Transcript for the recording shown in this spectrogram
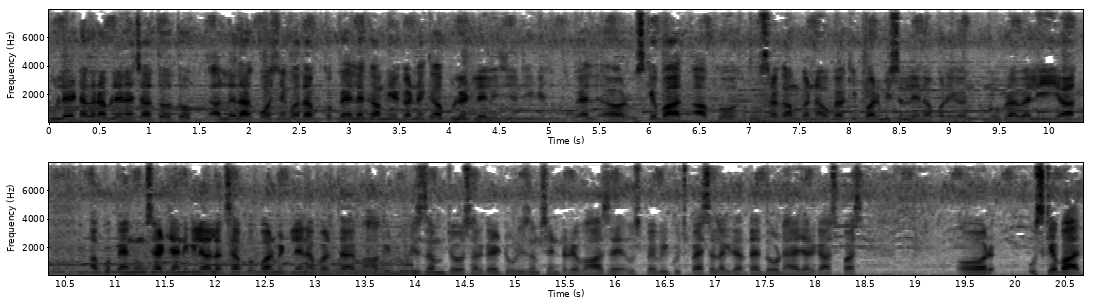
बुलेट अगर आप लेना चाहते हो तो लद्दाख पहुँचने के बाद आपको पहले काम ये करना है कि आप बुलेट ले लीजिए ठीक है? पहले और उसके बाद आपको दूसरा काम करना होगा कि परमिशन लेना पड़ेगा नूबरा वैली या आपको पेंगोंग साइड जाने के लिए अलग से आपको परमिट लेना पड़ता है। वहाँ की टूरिज़्म जो सरकारी टूरिज़्म सेंटर है, वहाँ से उस पर भी कुछ पैसा लग जाता है दो ढाई हज़ार के आसपास। और उसके बाद,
